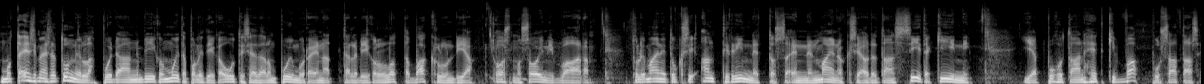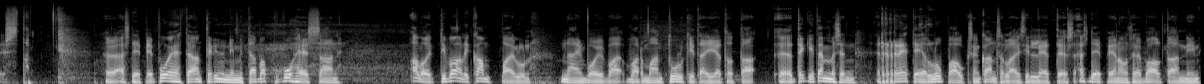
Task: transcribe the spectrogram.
Mutta ensimmäisellä tunnilla puidaan viikon muita politiikan uutisia. Täällä on puimureina tällä viikolla Lotta Baklund ja Osmo Soinivaara. Tuli mainituksi Antti Rinne tuossa ennen mainoksia. Otetaan siitä kiinni ja puhutaan hetki vappusatasesta. SDP-puheenjohtaja Antti Rinne nimittäin vappupuheessaan aloitti vaalikamppailun, näin voi va- varmaan tulkita, ja tota, teki tämmöisen reteen lupauksen kansalaisille, että jos SDP nousee valtaan, niin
